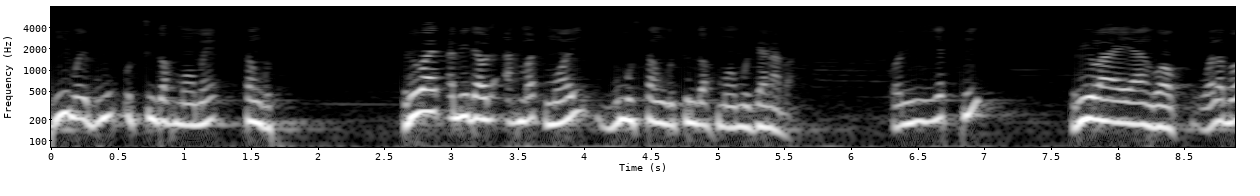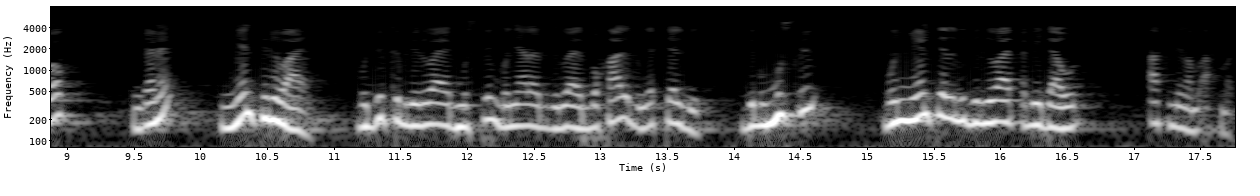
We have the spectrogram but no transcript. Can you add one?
bii mooy bu mu ut ci ndox moomee sangu ci riwaayat Abi Dawud Ahmad mooy bu mu sangu ci ndox moomu janaba kon ñetti riwaaya yaa ngoog wala boog nga ne ñeenti riwaaya bu jëkk bi di riwaayat Muslim bu ñaareel bi di riwaayat bu ñetteel bi di bu Muslim bu ñeenteel bi di riwaayat Abi Dawud ak limam Ahmad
